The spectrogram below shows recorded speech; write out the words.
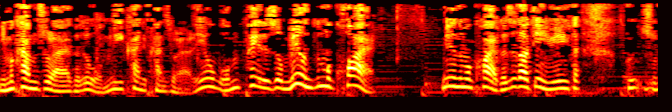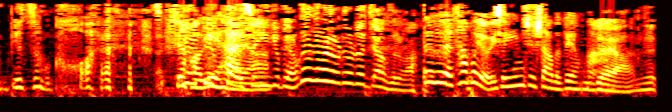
你们看不出来，可是我们一看就看出来了，因为我们配的时候没有那么快。没有那么快，可是到电影院一看，嗯，怎么变这么快？这好厉害声音就变这样子了吗。对对对，它会有一些音质上的变化。对啊，那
